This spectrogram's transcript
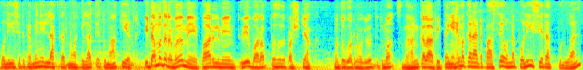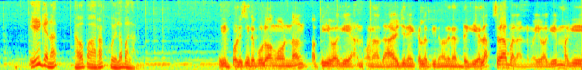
පොලිසියට පැමිණිල්ලක් කරනවා කියලාත් එතුමා කියනවා. ඊට අමතරව මේ පාර්ලිමේන්තුවේ වරප්‍රසාද ප්‍රශ්නයක් මතු කරනවා කියලා එතුමා සඳහන් කළා අපිත්. දැන් එහෙම කරාට පස්සේ ඔන්න පොලිසියටත් පුළුවන් ඒ ගැනත් තව පාරක් හොයලා බලන්න. ඉතින් පොලිසියට පුළුවන් ඕනනම් අපි ඒ වගේ මොනවාද ආයෝජනය කරලා තියෙනවද නැද්ද කියලා සොයා බලන්න. මේ වගේම මගේ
